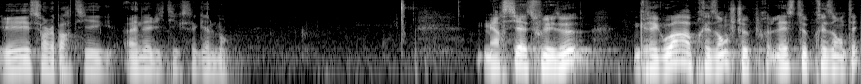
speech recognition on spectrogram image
et sur la partie analytics également. Merci à tous les deux. Grégoire, à présent, je te laisse te présenter.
